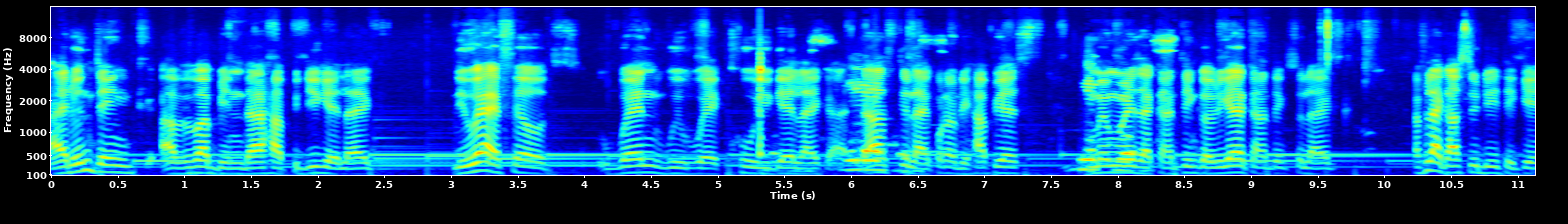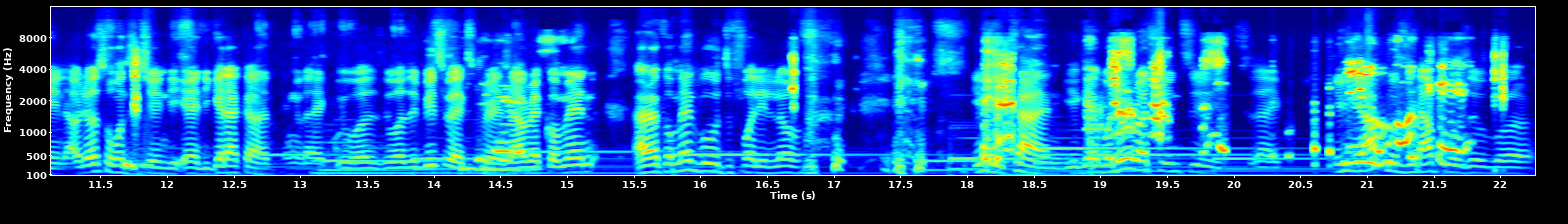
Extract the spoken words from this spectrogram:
I don't think I've ever been that happy. Do you get like the way I felt when we were cool? You get like I- that's still like one of the happiest Yes, memories I can think of. You get I can think so like. I feel like I still do it again. I just want to change the end. You get that kind of thing. Like it was, it was a beautiful experience. I recommend, I recommend people to fall in love if you can. You get, but don't rush into it. Like if it You happens, it okay? happens. oh, But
